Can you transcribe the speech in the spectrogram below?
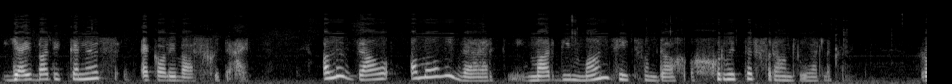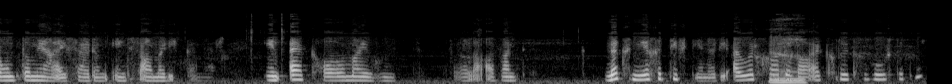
jy wat die kinders, ek al die was goed uit. Alhoewel almal nie werk nie, maar die man het vandag 'n groter verantwoordelikheid rondom die huishouding en saam met die kinders. En ek haal my hoed vir hulle af want niks negatief teenoor die ouer gade ja. waar ek groot geword het nie.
